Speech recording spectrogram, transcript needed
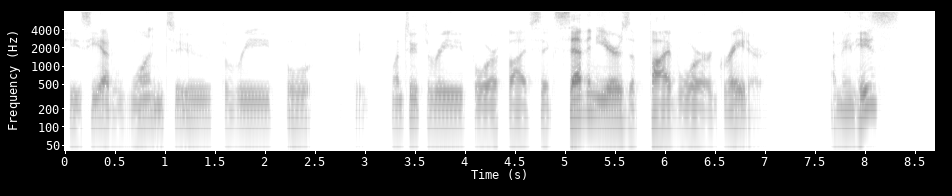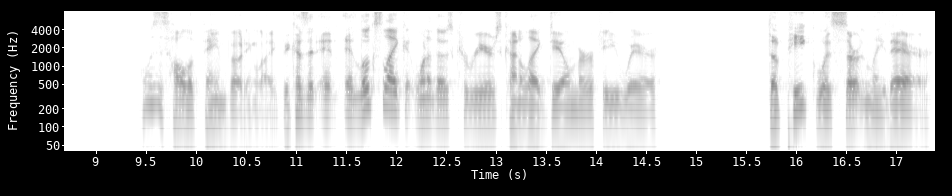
geez, he had one, two, three, four wait, one, two, three, four, five, six, seven years of five war or greater. I mean, he's What was his Hall of Fame voting like? Because it, it, it looks like one of those careers, kind of like Dale Murphy, where the peak was certainly there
